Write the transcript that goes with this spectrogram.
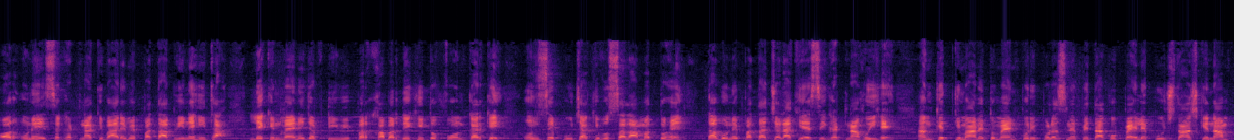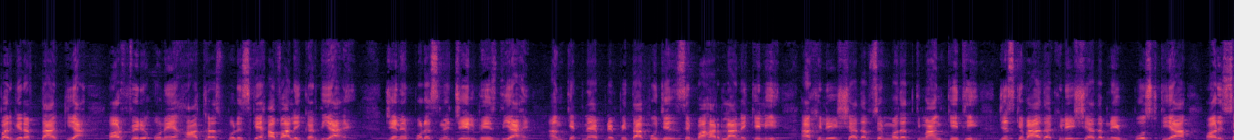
और उन्हें इस घटना के बारे में पता भी नहीं था। लेकिन मैंने जब टीवी पर खबर देखी तो फ़ोन करके उनसे पूछा कि वो सलामत तो हैं, तब उन्हें पता चला कि ऐसी घटना हुई है। अंकित की माने तो मैनपुरी पुलिस ने पिता को पहले पूछताछ के नाम पर गिरफ़्तार किया और फिर उन्हें हाथरस पुलिस के हवाले कर दिया है, जिन्हें पुलिस ने जेल भेज दिया है। अंकित ने अपने पिता को जेल से बाहर लाने के लिए अखिलेश यादव से मदद की मांग की थी, जिसके बाद अखिलेश यादव ने पोस्ट किया और इस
